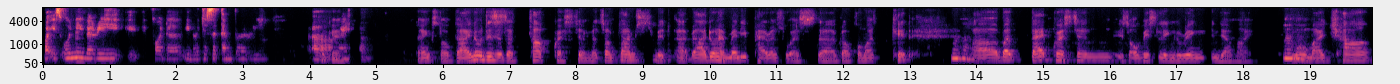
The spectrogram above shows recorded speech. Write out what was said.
But it's only okay. very for the, you know, just a temporary uh, okay. measure. Thanks, doctor. I know this is a tough question, but sometimes with uh, I don't have many parents who has uh, glaucoma kid. Mm-hmm. Uh, but that question is always lingering in their mind. Mm-hmm. Will my child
